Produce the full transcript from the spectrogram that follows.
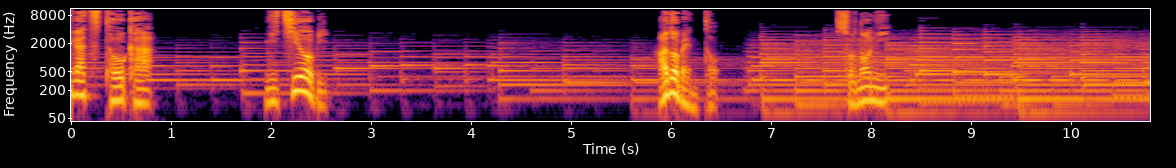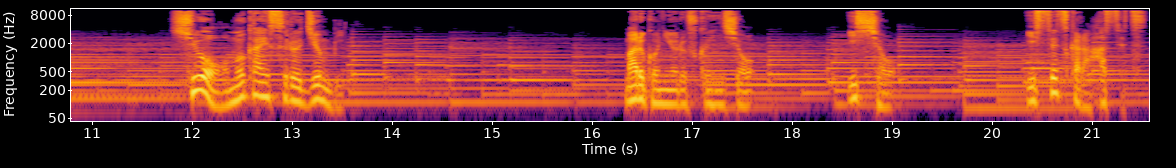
月10日。日曜日。アドベント。その2主をお迎えする準備。マルコによる福音書。一章。一節から八節。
